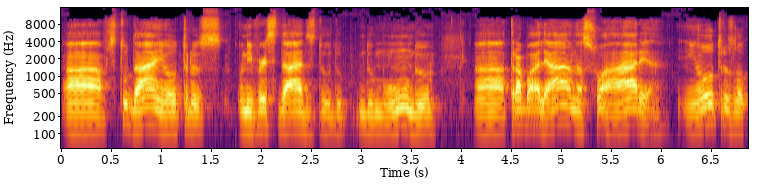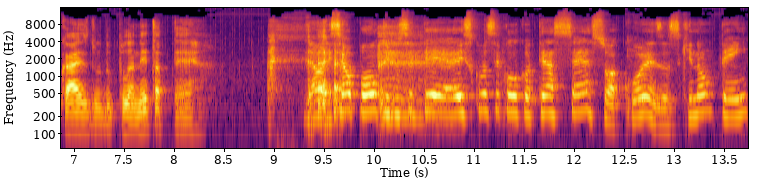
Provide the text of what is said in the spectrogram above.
a estudar em outras universidades do, do, do mundo, a trabalhar na sua área, em outros locais do, do planeta Terra. Não, esse é o ponto. Você ter, é isso que você colocou, ter acesso a coisas que não tem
